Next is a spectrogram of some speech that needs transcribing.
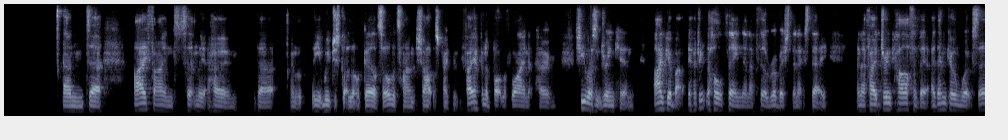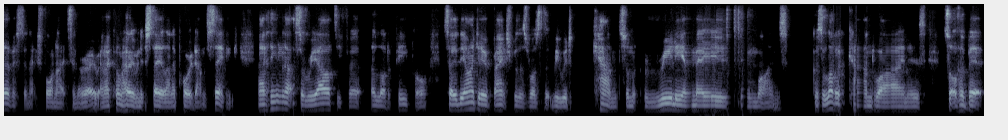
and uh, I find certainly at home that and we've just got a little girl, so all the time that Charlotte was pregnant, if I open a bottle of wine at home, she wasn't drinking. I go back. If I drink the whole thing, then I feel rubbish the next day. And if I drink half of it, I then go and work service the next four nights in a row. And I come home and it's stale and I pour it down the sink. And I think that's a reality for a lot of people. So the idea of Banks Brothers was that we would can some really amazing wines because a lot of canned wine is sort of a bit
